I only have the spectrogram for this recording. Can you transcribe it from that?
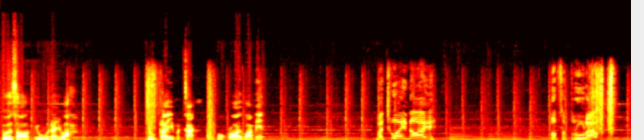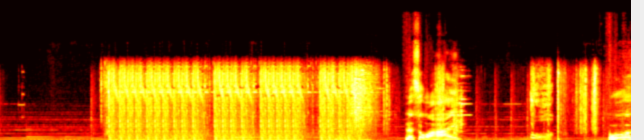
เบอร์สองอยู่ไหนวะ อยู่ไกลเหมือนกันหกร้อยกว่าเมตร มาช่วยหน่อย พบศัตรูแล้ว แล้วสวยโอ้ย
